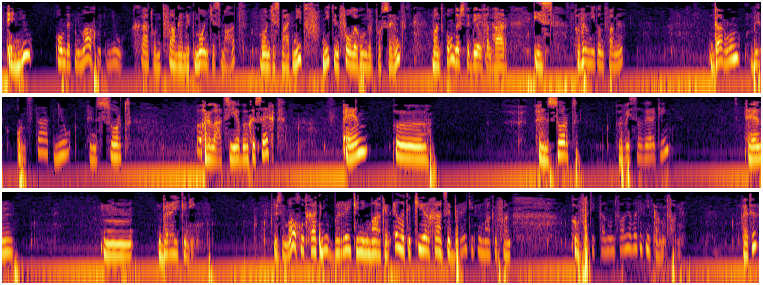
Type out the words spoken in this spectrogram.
En nu, omdat maalgoed nu gaat ontvangen met mondjesmaat, mondjesmaat niet, niet in volle 100%, want het onderste deel van haar is, wil niet ontvangen. Daarom ontstaat nu een soort relatie, hebben we gezegd. En uh, een soort wisselwerking en mm, berekening. Dus de malgoed gaat nu berekening maken. Elke keer gaat ze berekening maken van wat ik kan ontvangen, wat ik niet kan ontvangen. Weet je?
